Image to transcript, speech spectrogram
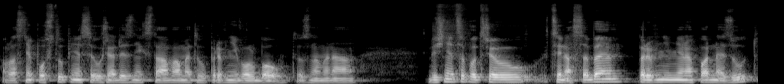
a vlastně postupně se u řady z nich stáváme tou první volbou. To znamená, když něco potřebuji, chci na sebe, první mě napadne zud,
